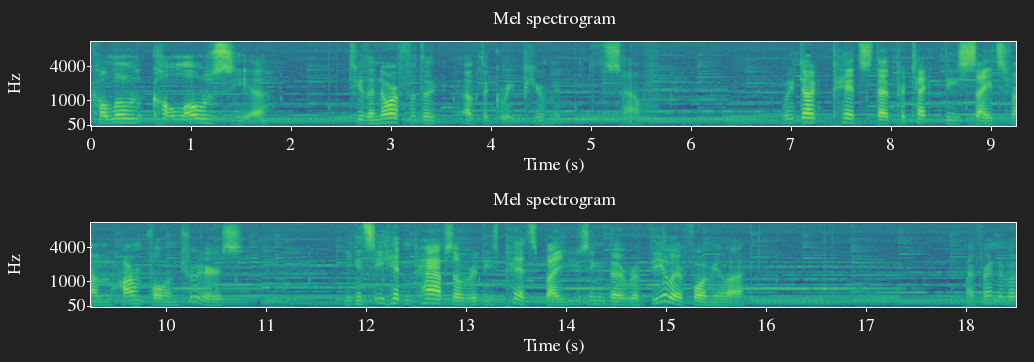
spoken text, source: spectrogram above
Colo Colossia, to the north of the of the Great Pyramid, south. We dug pits that protect these sites from harmful intruders. You can see hidden paths over these pits by using the Revealer formula. My friend, uh,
